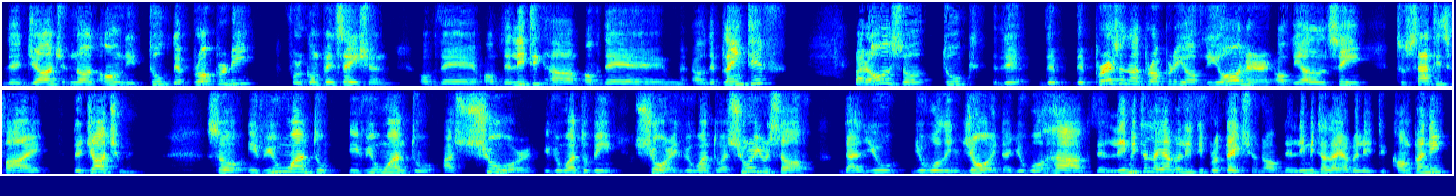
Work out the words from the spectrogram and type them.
the judge not only took the property for compensation of the of the litig, uh, of the of the plaintiff, but also took the, the the personal property of the owner of the LLC to satisfy the judgment. So if you want to, if you want to assure, if you want to be sure, if you want to assure yourself that you, you will enjoy, that you will have the limited liability protection of the limited liability company,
